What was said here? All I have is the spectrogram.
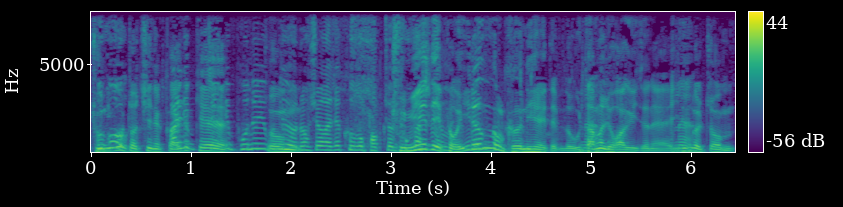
준이고 조치니까 이렇게 본회의부터 열어셔가지고 그거 법적 주미애 대표 이런 걸 건의해야 됩니다. 우리 네. 당을 요구하기 전에 이런 네. 걸좀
